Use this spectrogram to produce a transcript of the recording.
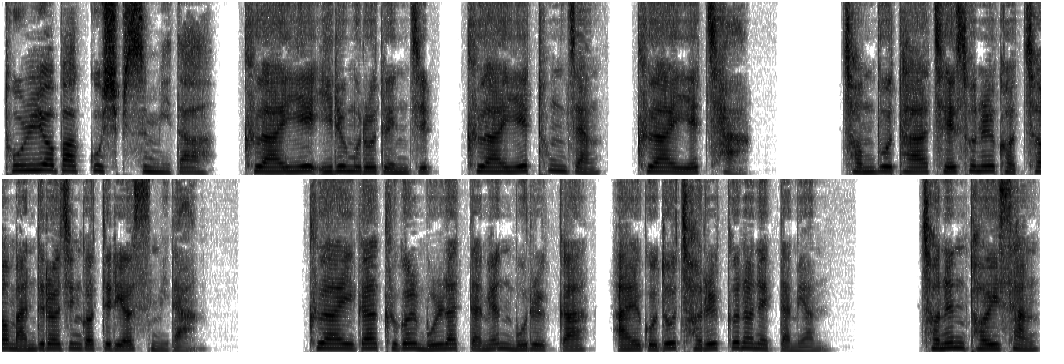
돌려받고 싶습니다. 그 아이의 이름으로 된 집, 그 아이의 통장, 그 아이의 차. 전부 다 제 손을 거쳐 만들어진 것들이었습니다. 그 아이가 그걸 몰랐다면 모를까, 알고도 저를 끊어냈다면. 저는 더 이상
